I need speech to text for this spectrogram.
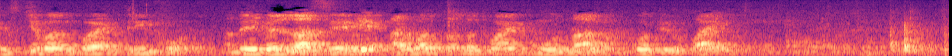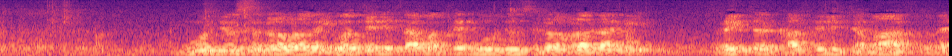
Sixty one point three four ಅಂದ್ರೆ ಇವೆಲ್ಲ ಸೇರಿ ಅರವತ್ತೊಂದು ಪಾಯಿಂಟ್ ಮೂರ್ ನಾಲ್ಕು ಕೋಟಿ ರೂಪಾಯಿ ಮೂರು ದಿವಸಗಳ ಒಳಗ, ಇವತ್ತಿನಿಂದ ಮತ್ತೆ ಮೂರು ದಿವಸಗಳ ಒಳಗಾಗಿ ರೈತರ ಖಾತೆಯಲ್ಲಿ ಜಮಾ ಆಗ್ತದೆ.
